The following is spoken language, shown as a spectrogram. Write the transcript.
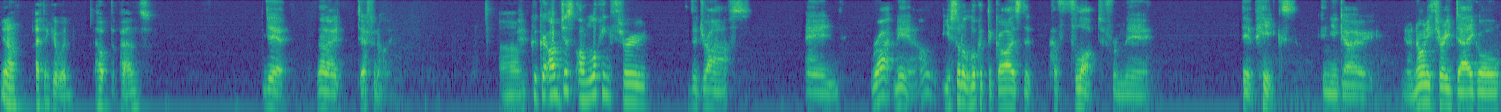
you know, I think it would help the Pens. Yeah, no, no, definitely. Um, Good girl, I'm just I'm looking through the drafts, and right now you sort of look at the guys that have flopped from their their picks, and you go, you know, 93 Daigle,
